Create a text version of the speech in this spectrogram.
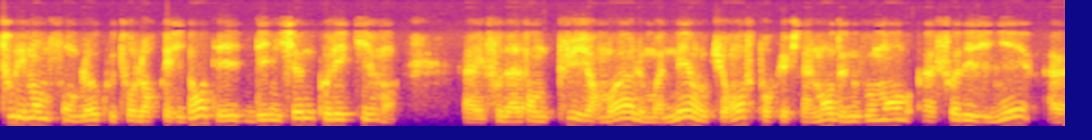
tous les membres font bloc autour de leur présidente et démissionnent collectivement. Euh, il faudra attendre plusieurs mois, le mois de mai en l'occurrence, pour que finalement de nouveaux membres euh, soient désignés. Euh,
